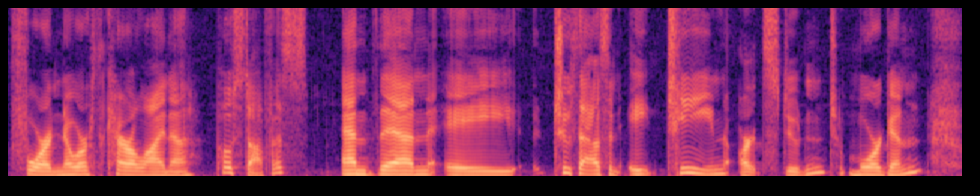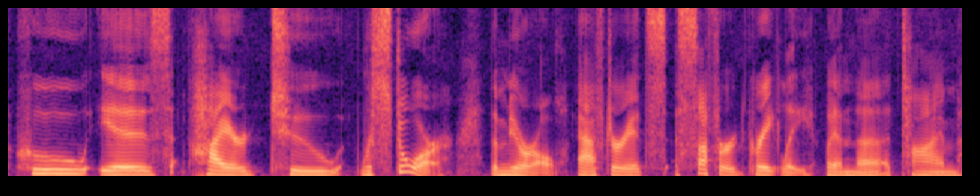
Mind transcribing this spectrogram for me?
for North Carolina Post Office. And then a 2018 art student, Morgan, who is hired to restore the mural after it's suffered greatly in the time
